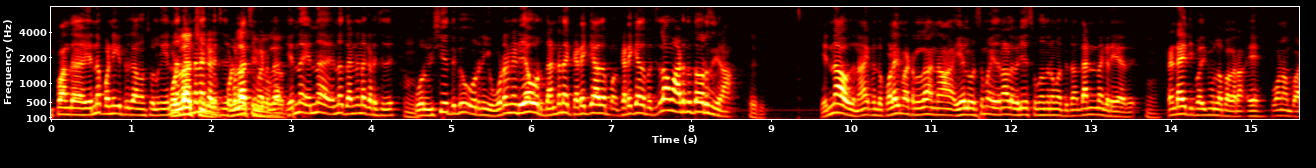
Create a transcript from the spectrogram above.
இப்போ அந்த என்ன பண்ணிக்கிட்டு இருக்காங்கன்னு சொல்லுங்க. என்ன தண்டனை கிடைச்சது? பொள்ளாச்சி விவகாரத்துல. என்ன என்ன என்ன தண்டனை கிடைச்சது? ஒரு விஷயத்துக்கு ஒரு நீ உடனடியா ஒரு தண்டனை கிடைக்காத கிடைக்காத பட்சத்தில் அவன் அடுத்த தவறு செய்யறான். சரி. என்ன ஆகுதுன்னா இப்போ இந்த கொலை மேட்டர்லாம் நான் ஏழு வருஷமா இதனால வெளியே சுதந்திரமா திட்டம் தண்டனை கிடையாது. ரெண்டாயிரத்தி பதிமூணுல பார்க்குறான் ஏ போனாம்பா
